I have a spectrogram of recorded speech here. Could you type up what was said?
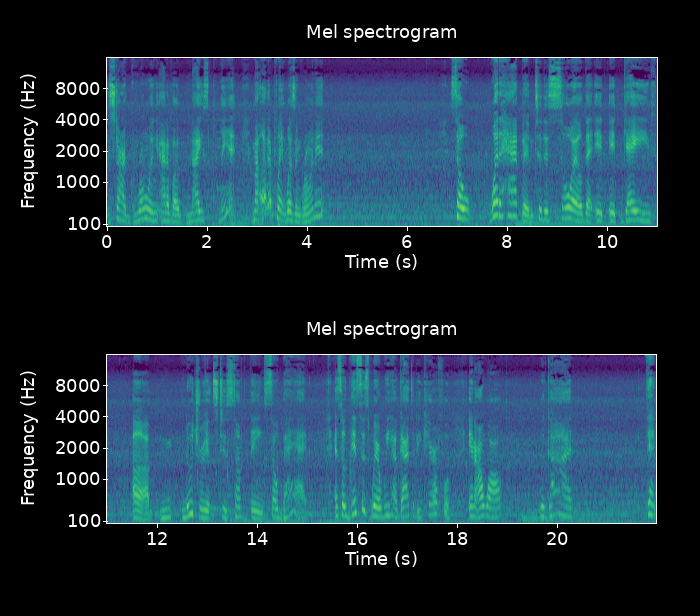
and start growing out of a nice plant. My other plant wasn't growing it. So, what happened to this soil that it, it gave uh, n- nutrients to something so bad? And so, this is where we have got to be careful in our walk with God that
